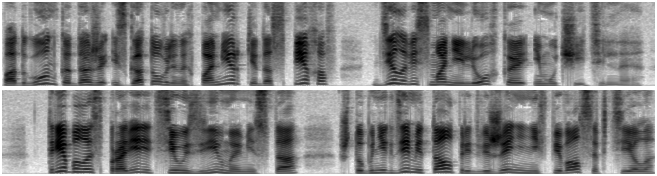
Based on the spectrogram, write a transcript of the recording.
Подгонка даже изготовленных по мерке доспехов – дело весьма нелегкое и мучительное. Требовалось проверить все уязвимые места, чтобы нигде металл при движении не впивался в тело,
